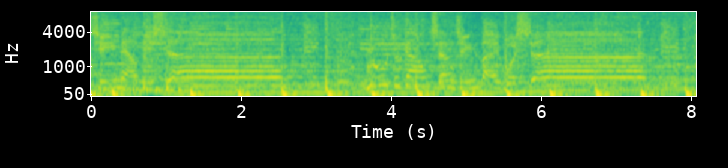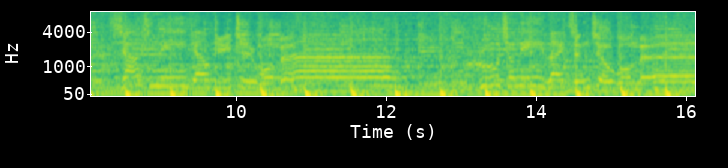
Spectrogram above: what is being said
奇妙的神，如这高墙敬拜我神，相信你要医治我们，呼求你来拯救我们。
